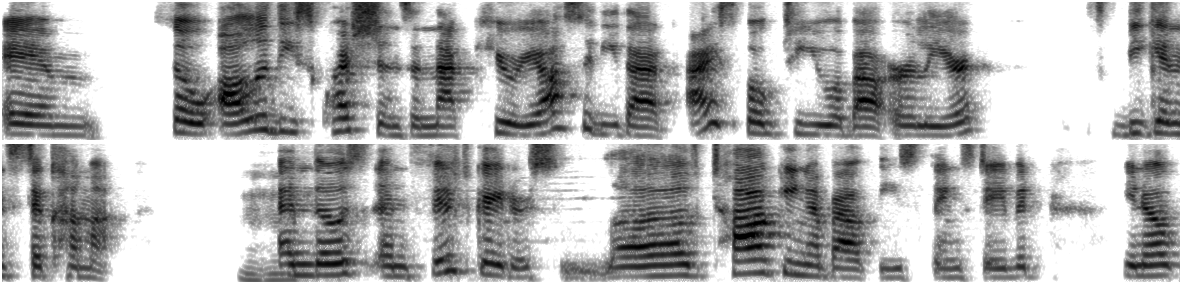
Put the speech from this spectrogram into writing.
Um, so all of these questions and that curiosity that I spoke to you about earlier begins to come up. Mhm. And those and fifth graders love talking about these things, David. You know,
